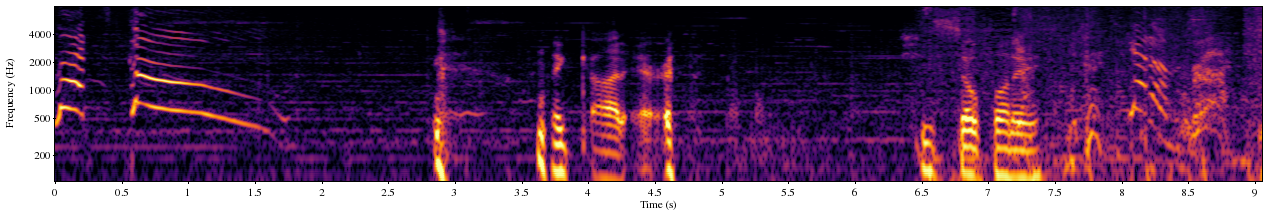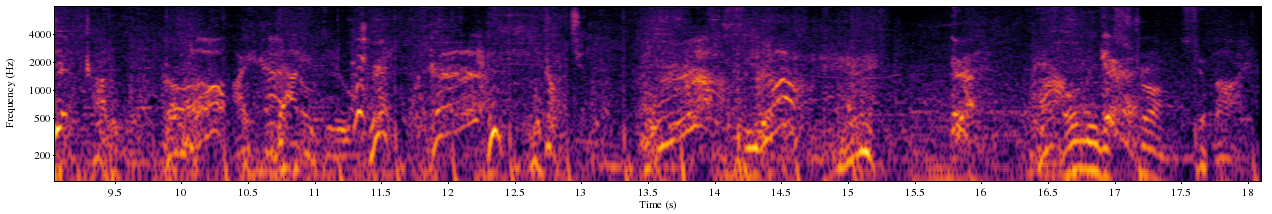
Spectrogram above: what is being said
Let's go! My God, Aerith. She's so funny. Get him! I that'll do. Gotcha. Only the strong survive.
